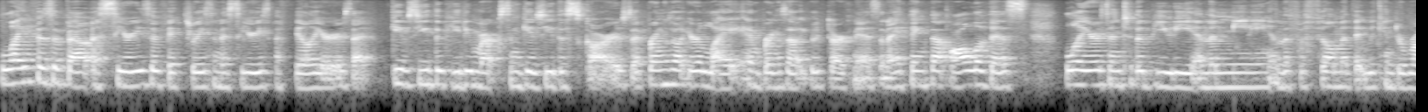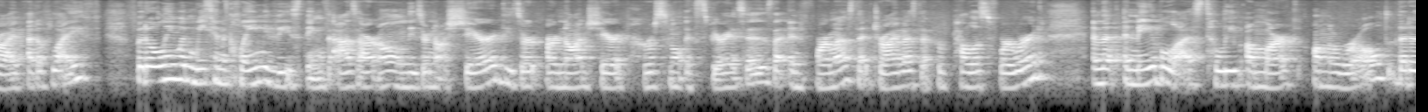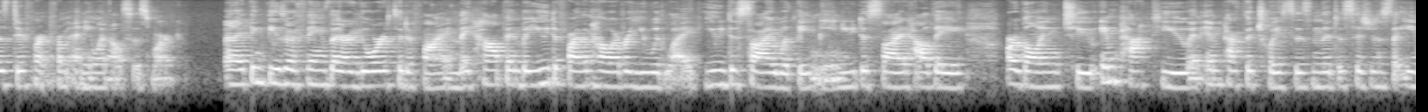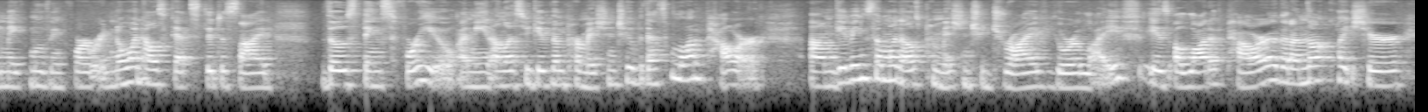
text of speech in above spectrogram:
life is about a series of victories and a series of failures that gives you the beauty marks and gives you the scars, It brings out your light and brings out your darkness. And I think that all of this layers into the beauty and the meaning and the fulfillment that we can derive out of life. But only when we can claim these things as our own. These are not shared, these are our non shared personal experiences that inform us, that drive us, that propel us forward, and that enable us to leave a mark on the world that is different from anyone else's mark. And I think these are things that are yours to define. They happen, but you define them however you would like. You decide what they mean. You decide how they are going to impact you and impact the choices and the decisions that you make moving forward. No one else gets to decide those things for you. I mean, unless you give them permission to, but that's a lot of power. Um, giving someone else permission to drive your life is a lot of power that I'm not quite sure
